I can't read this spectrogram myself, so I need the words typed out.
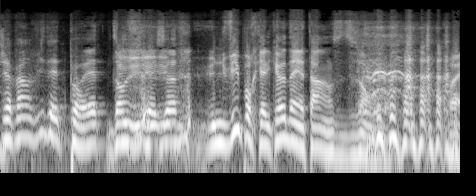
J'avais envie d'être poète. donc, une, une- vie pour quelqu'un d'intense, disons. ouais.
